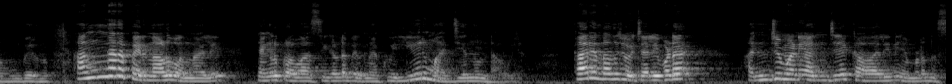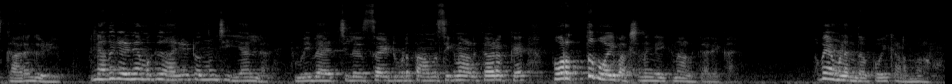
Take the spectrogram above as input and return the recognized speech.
നോമ്പായിരുന്നു അങ്ങനെ പെരുന്നാൾ വന്നാൽ ഞങ്ങൾ പ്രവാസികളുടെ പെരുന്നാൾക്ക് വലിയൊരു മജിയൊന്നും ഉണ്ടാവില്ല കാര്യം എന്താണെന്ന് ചോദിച്ചാൽ ഇവിടെ അഞ്ച് മണി അഞ്ചേ കാലിന് നമ്മുടെ നിസ്കാരം കഴിയും. പിന്നെ അത് കഴിഞ്ഞ് നമുക്ക് കാര്യമായിട്ടൊന്നും ചെയ്യാനില്ല. നമ്മൾ ഈ ബാച്ചിലേഴ്സായിട്ട് ഇവിടെ താമസിക്കുന്ന ആൾക്കാരൊക്കെ പുറത്ത് പോയി ഭക്ഷണം കഴിക്കുന്ന ആൾക്കാരെക്കാൾ. അപ്പോൾ നമ്മൾ എന്താ പോയി കടന്നുറങ്ങും.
